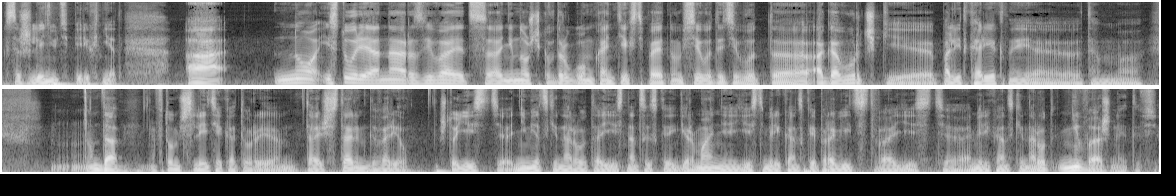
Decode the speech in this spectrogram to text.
К сожалению, теперь их нет. А но история, она развивается немножечко в другом контексте, поэтому все вот эти вот э, оговорочки политкорректные, э, там, э, да, в том числе те, которые товарищ Сталин говорил, что есть немецкий народ, а есть нацистская Германия, есть американское правительство, а есть э, американский народ. Неважно это все,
